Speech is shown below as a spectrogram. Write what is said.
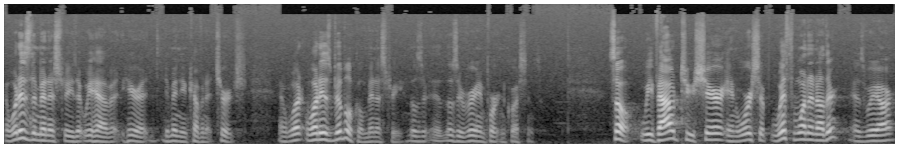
and what is the ministry that we have at, here at Dominion Covenant Church? And what, what is biblical ministry? Those are, those are very important questions. So, we vowed to share in worship with one another, as we are,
